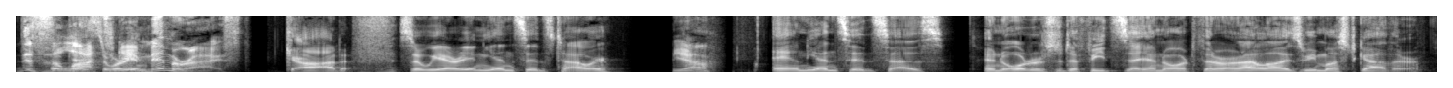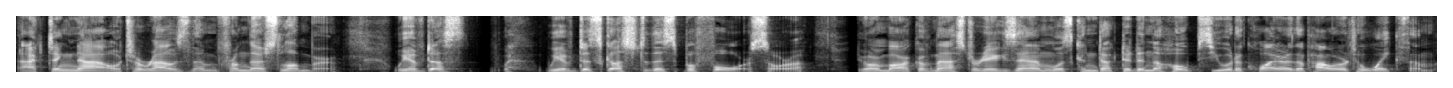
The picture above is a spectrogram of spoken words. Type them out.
this is a lot so to get in- memorized. God. So we are in Yensid's tower, Yeah. and Yensid says, In order to defeat Xehanort, there are allies we must gather, acting now to rouse them from their slumber. We have, dus- we have discussed this before, Sora. Your Mark of Mastery exam was conducted in the hopes you would acquire the power to wake them.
